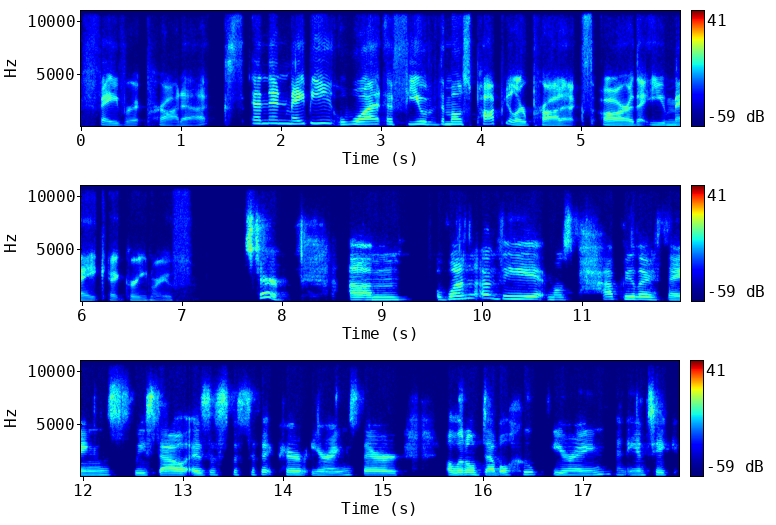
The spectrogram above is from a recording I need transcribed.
favorite products? And then maybe what a few of the most popular products are that you make at Green Roof? Sure. Um, one of the most popular things we sell is a specific pair of earrings. They're a little double hoop earring, an antique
